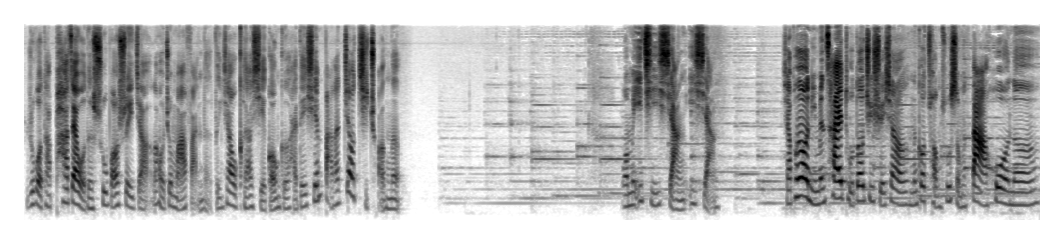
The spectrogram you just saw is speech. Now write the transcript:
如果他趴在我的书包睡觉，那我就麻烦了。等一下我可要写功课，还得先把他叫起床呢。我们一起想一想。小朋友，你们猜土豆去学校能够闯出什么大祸呢？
